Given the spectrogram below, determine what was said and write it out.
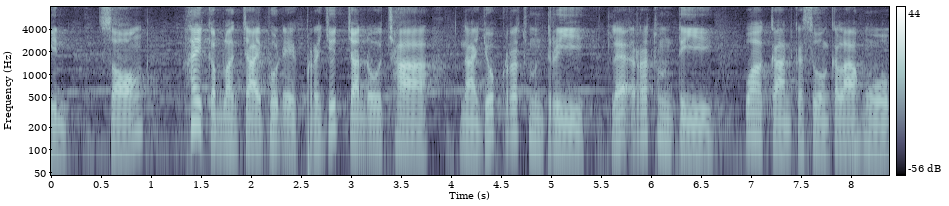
-19 2. ให้กำลังใจพลเอกประยุทธ์จันโอชา นายกรัฐมนตรี และรัฐมนตรีว่าการกระทรวงกลาโหม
